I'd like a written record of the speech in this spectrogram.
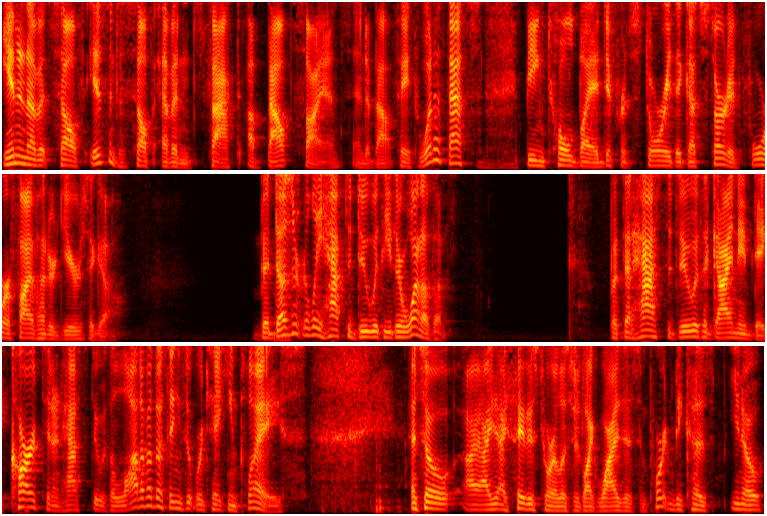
in and of itself isn't a self evident fact about science and about faith? What if that's being told by a different story that got started four or five hundred years ago that doesn't really have to do with either one of them? But that has to do with a guy named Descartes, and it has to do with a lot of other things that were taking place. And so I, I say this to our listeners, like, why is this important? Because, you know,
